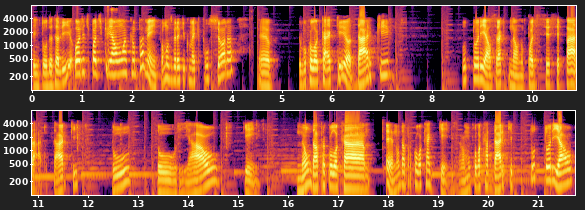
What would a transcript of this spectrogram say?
Tem todas ali. Ou a gente pode criar um acampamento. Vamos ver aqui como é que funciona. É, eu vou colocar aqui, ó, Dark Tutorial. Será que... Não, não pode ser separado. Dark Tutorial Games. Não dá pra colocar... É, não dá pra colocar Games. Vamos colocar Dark Tutorial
